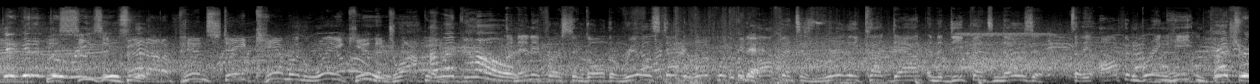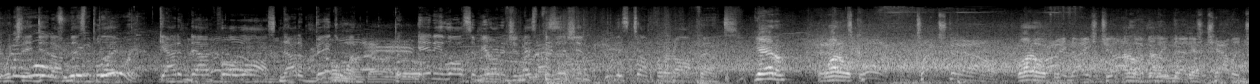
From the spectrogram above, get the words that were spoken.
they're getting the season vet out of Penn State, Cameron Wake in the drop I like how on any first and goal, the real estate to work with for the that. offense is really cut down, and the defense knows it. So they often bring heat and pressure, Patrick which they did on this play. Doing? Got him down for a loss, not a big oh one, but any loss of yardage in this position is tough for an offense. Get him. Wide open. Touchdown. Wide open. Right, nice job. I, I believe that is challenge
